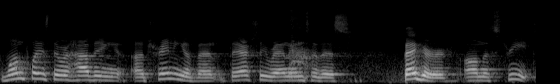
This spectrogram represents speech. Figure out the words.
one place they were having a training event, they actually ran into this beggar on the street.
